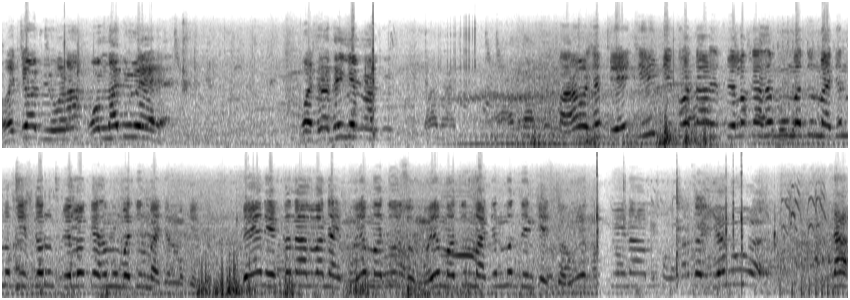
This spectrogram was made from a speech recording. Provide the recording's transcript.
હવે ચા પીવાના ઓમ ના પીવે યાર વચરા થઈ ગયા કાલથી પારો છે. બે જીવી ટીકો તાળ પેલો કહે હું મજૂર માજન કેસ કરું. પેલો કહે હું મજૂર માજન કેસ બેન, એક જ હાલવા નહીં. હું મજૂર છું. હું મજૂર માજનમાં કેસ કરું. એક ના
